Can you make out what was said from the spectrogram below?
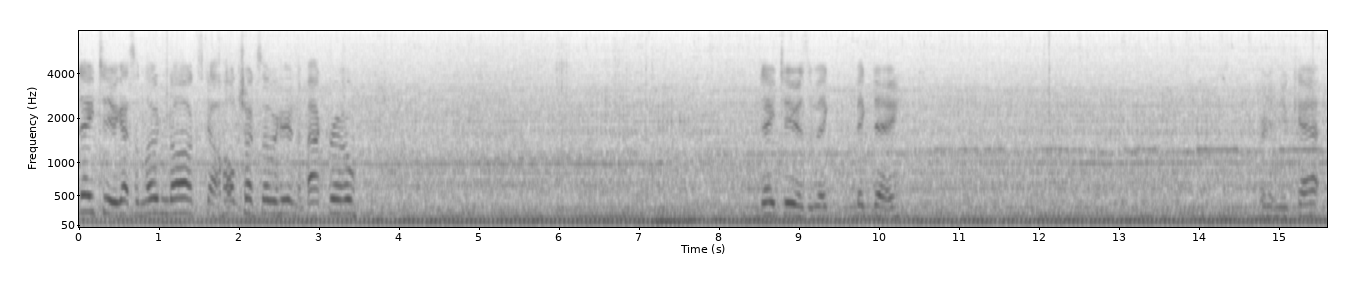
Day two. Got some loading docks, got haul trucks over here in the back row. Day two is a big, big day. Pretty new cat.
